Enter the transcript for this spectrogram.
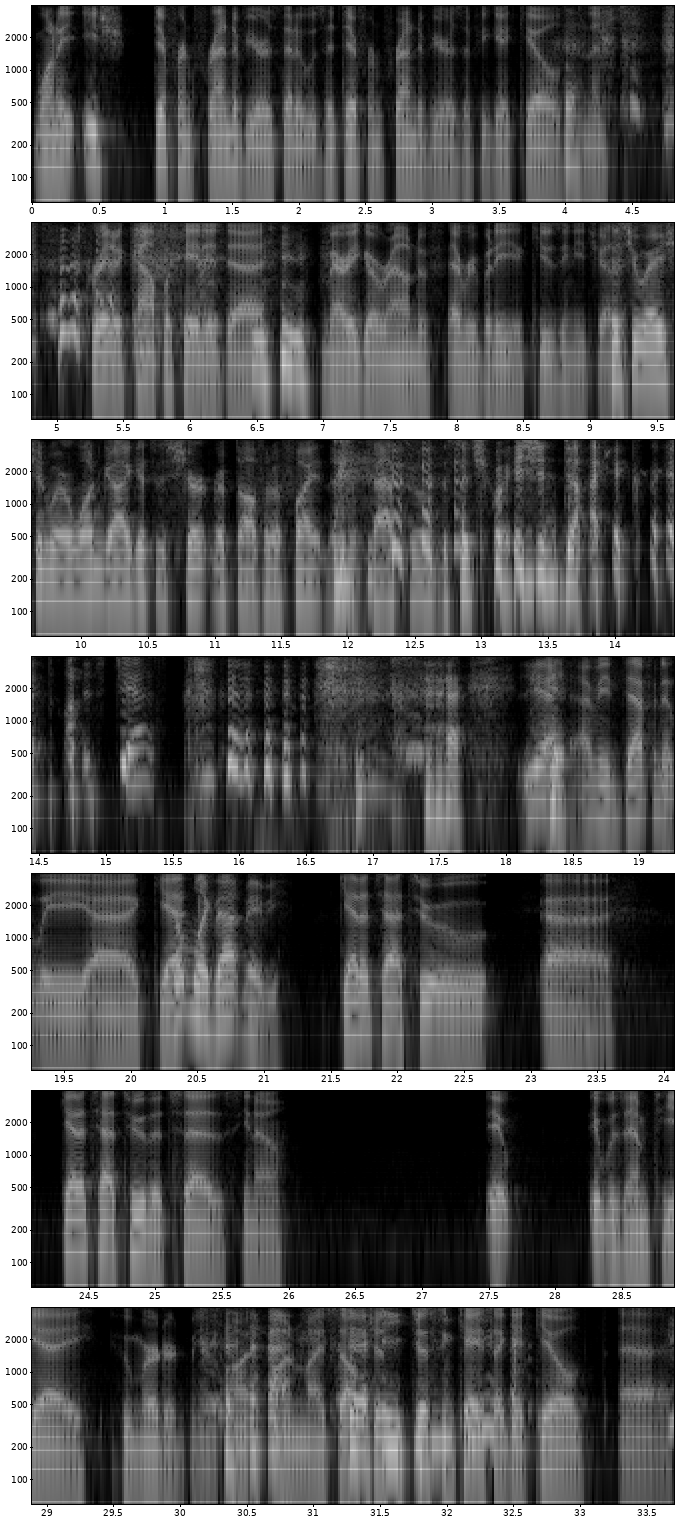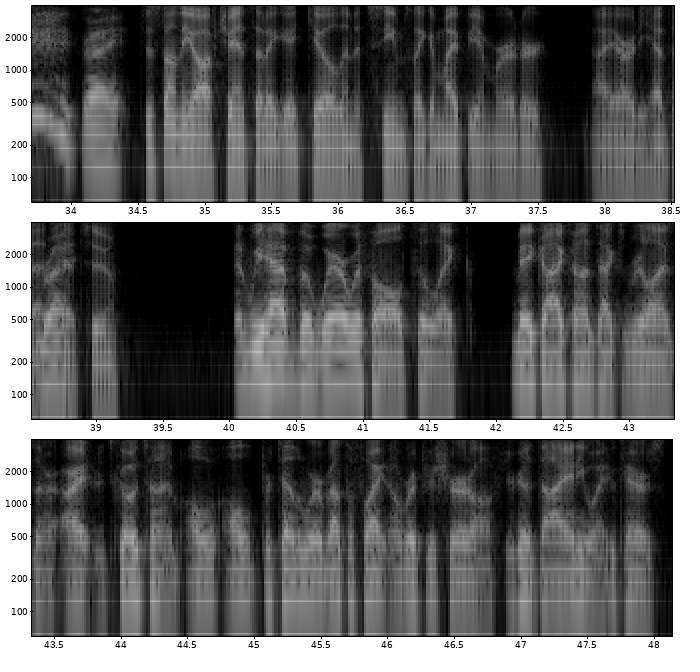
one of each different friend of yours that it was a different friend of yours if you get killed, and then just create a complicated uh, merry-go-round of everybody accusing each other. situation where one guy gets his shirt ripped off in a fight and there's a tattoo of the situation diagrammed on his chest. yeah, I mean, definitely uh, get Something like that, maybe. get a tattoo uh get a tattoo that says you know it it was mta who murdered me on, on myself just just in case i get killed uh Right. just on the off chance that i get killed and it seems like it might be a murder i already have that Right. tattoo And we have the wherewithal to like make eye contact and realize, all right, it's go time. I'll I'll pretend we're about to fight and I'll rip your shirt off. You're gonna die anyway. Who cares?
